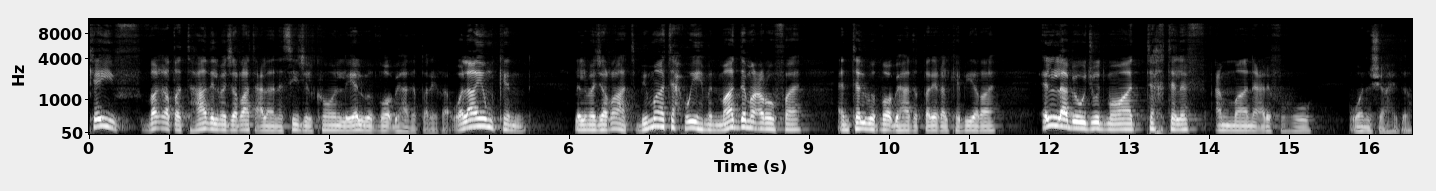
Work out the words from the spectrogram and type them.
كيف ضغطت هذه المجرات على نسيج الكون ليلوي الضوء بهذه الطريقة. ولا يمكن للمجرات بما تحويه من مادة معروفة أن تلوي الضوء بهذه الطريقة الكبيرة إلا بوجود مواد تختلف عما نعرفه ونشاهده.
